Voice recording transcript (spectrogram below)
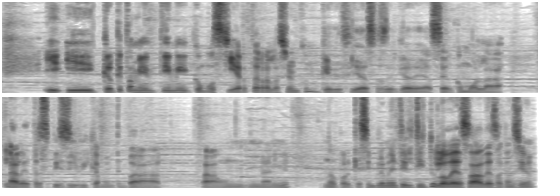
y, creo que también tiene como cierta relación con lo que decías acerca de hacer como la, la letra específicamente para, para un, anime. No, porque simplemente el título de esa, de esa canción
